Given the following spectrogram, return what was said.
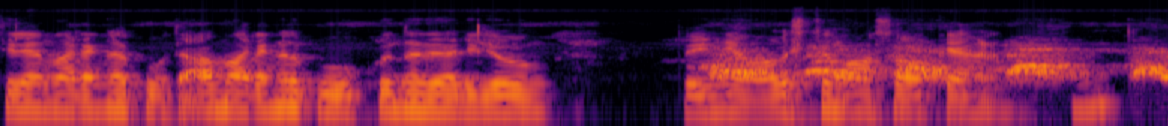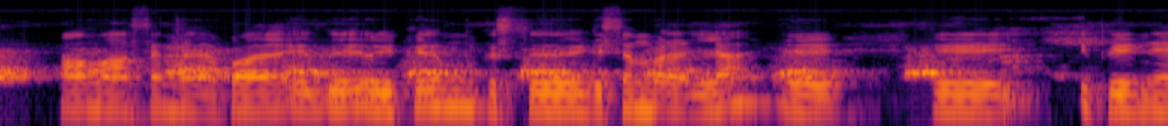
ചില മരങ്ങൾ പൂത്ത ആ മരങ്ങൾ പൂക്കുന്നത് അധികവും പിന്നെ ഓഗസ്റ്റ് മാസമൊക്കെയാണ്. ആ മാസങ്ങൾ അപ്പോൾ ഇത് ഒരിക്കലും ക്രിസ്തു ഡിസംബർ അല്ല പിന്നെ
